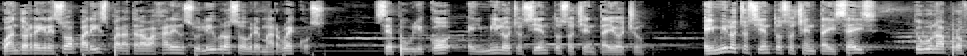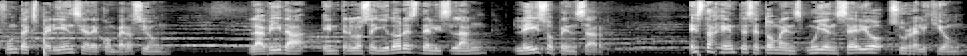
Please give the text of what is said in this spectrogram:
cuando regresó a París para trabajar en su libro sobre Marruecos. Se publicó en 1888. En 1886 tuvo una profunda experiencia de conversión. La vida entre los seguidores del Islam le hizo pensar, esta gente se toma muy en serio su religión.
